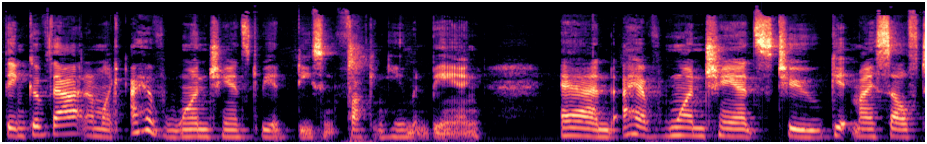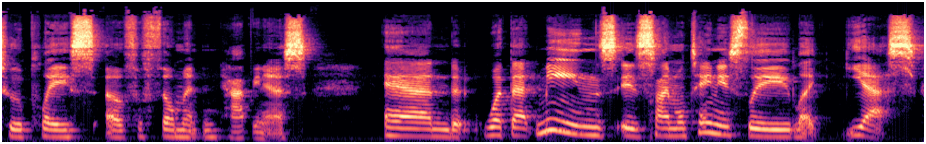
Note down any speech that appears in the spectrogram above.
think of that and I'm like, I have one chance to be a decent fucking human being. And I have one chance to get myself to a place of fulfillment and happiness. And what that means is simultaneously, like, yes,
